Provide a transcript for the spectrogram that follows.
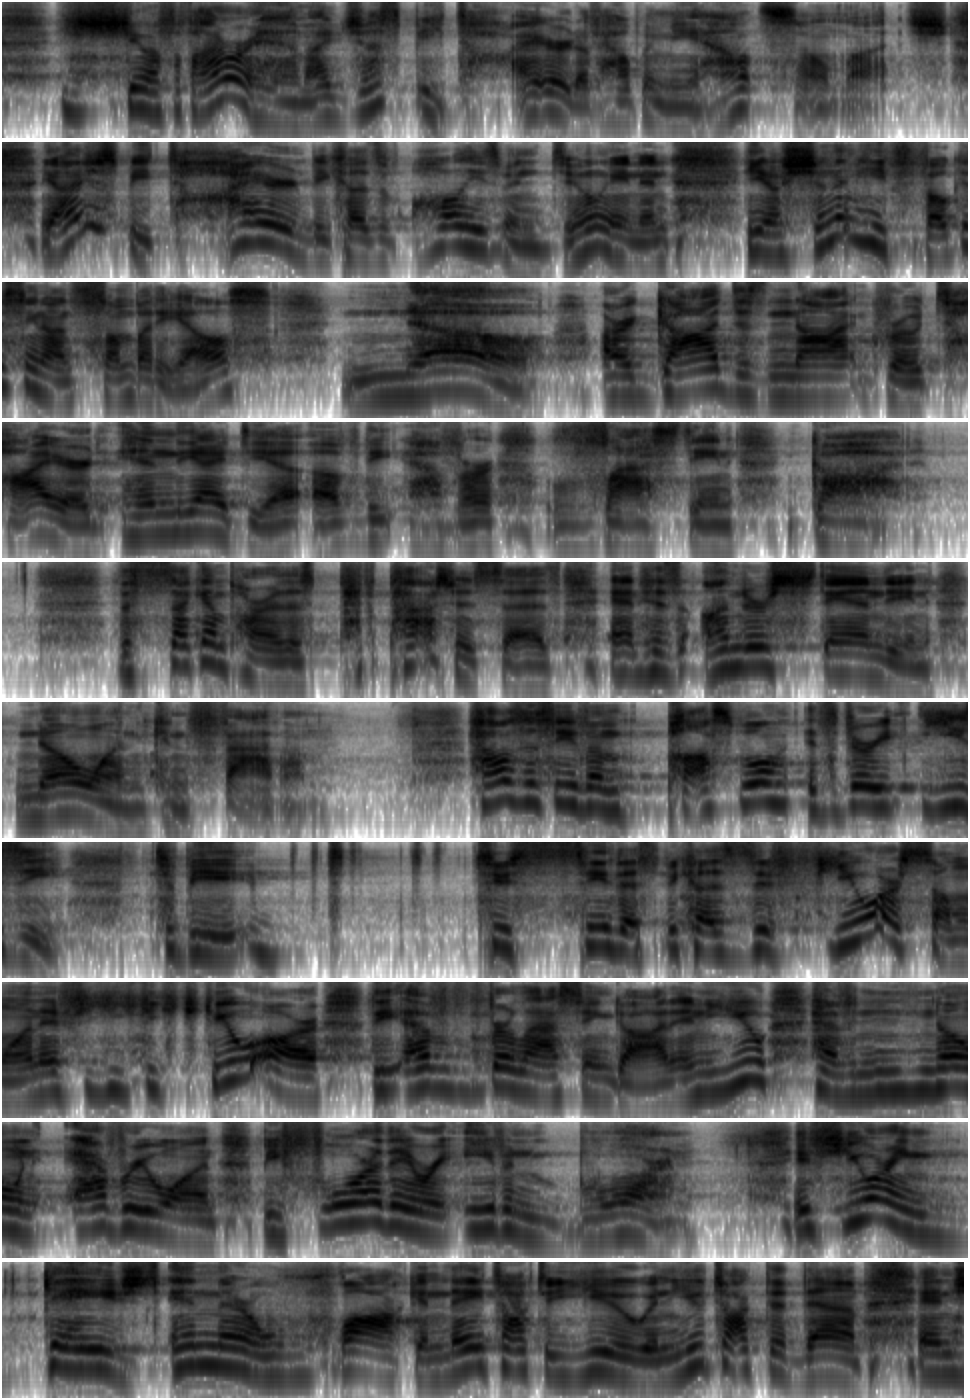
you know if i were him i'd just be tired of helping me out so much. You know i'd just be tired because of all he's been doing and you know shouldn't he be focusing on somebody else? No. Our god does not grow tired in the idea of the everlasting god the second part of this passage says, and his understanding no one can fathom. How is this even possible? It's very easy to be to see this because if you are someone, if you are the everlasting God and you have known everyone before they were even born, if you are engaged in their walk and they talk to you and you talk to them and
